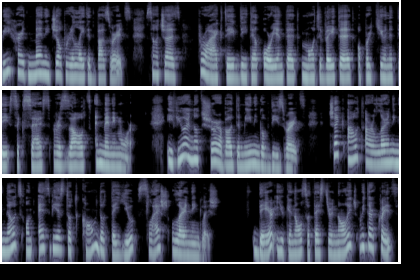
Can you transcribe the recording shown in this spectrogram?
we heard many job related buzzwords such as proactive, detail oriented, motivated, opportunity, success, results, and many more. If you are not sure about the meaning of these words, check out our learning notes on sbs.com.au slash learnenglish. There you can also test your knowledge with our quiz.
